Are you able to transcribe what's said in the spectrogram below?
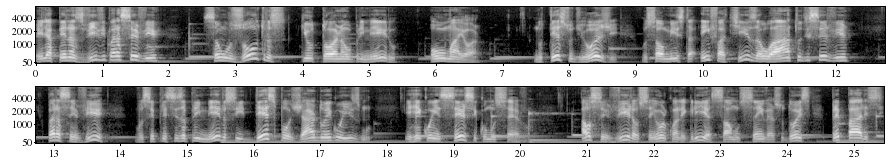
Ele apenas vive para servir. São os outros que o tornam o primeiro ou o maior. No texto de hoje, o salmista enfatiza o ato de servir. Para servir, você precisa primeiro se despojar do egoísmo e reconhecer-se como servo. Ao servir ao Senhor com alegria, Salmo 100, verso 2, prepare-se.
